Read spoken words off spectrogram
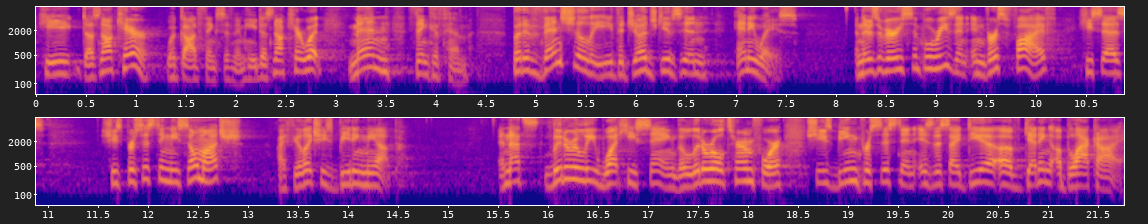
he does not care what God thinks of him, he does not care what men think of him. But eventually, the judge gives in anyways. And there's a very simple reason. In verse 5, he says, She's persisting me so much, I feel like she's beating me up. And that's literally what he's saying. The literal term for she's being persistent is this idea of getting a black eye.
